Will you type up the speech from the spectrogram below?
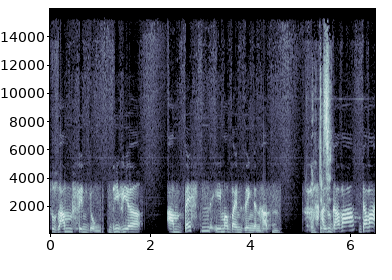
Zusammenfindung, die wir am besten immer beim Singen hatten. Also da war, da war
